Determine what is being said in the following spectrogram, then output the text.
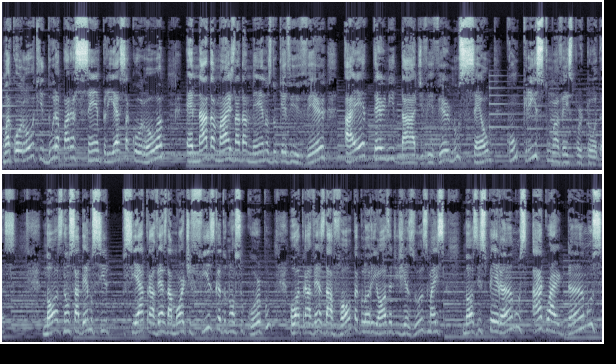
Uma coroa que dura para sempre, e essa coroa é nada mais, nada menos do que viver a eternidade, viver no céu com Cristo uma vez por todas. Nós não sabemos se se é através da morte física do nosso corpo ou através da volta gloriosa de Jesus, mas nós esperamos, aguardamos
